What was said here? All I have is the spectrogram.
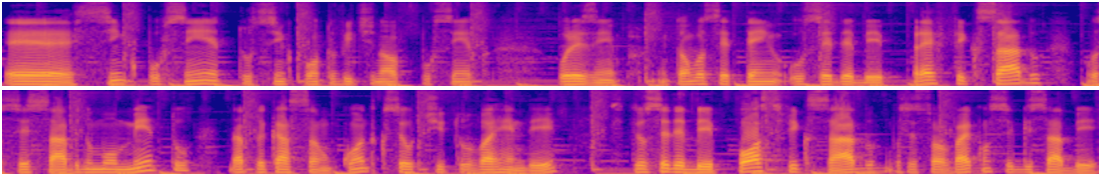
é 5%, 5,29%, por exemplo. Então, você tem o CDB pré-fixado, você sabe no momento da aplicação quanto que seu título vai render. Se o CDB pós-fixado, você só vai conseguir saber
